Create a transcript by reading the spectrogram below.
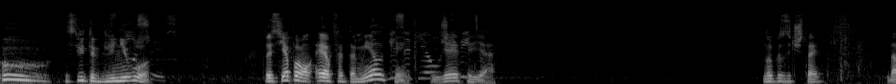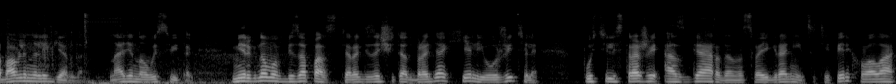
О, это свиток для него. Слушаюсь. То есть я понял, F это мелкий, язык я я это видел. я. Ну-ка зачитай. Добавлена легенда. Найден новый свиток. Мир гномов в безопасности. Ради защиты от бродяг Хель и его жители пустили стражей Асгарда на свои границы. Теперь хвала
